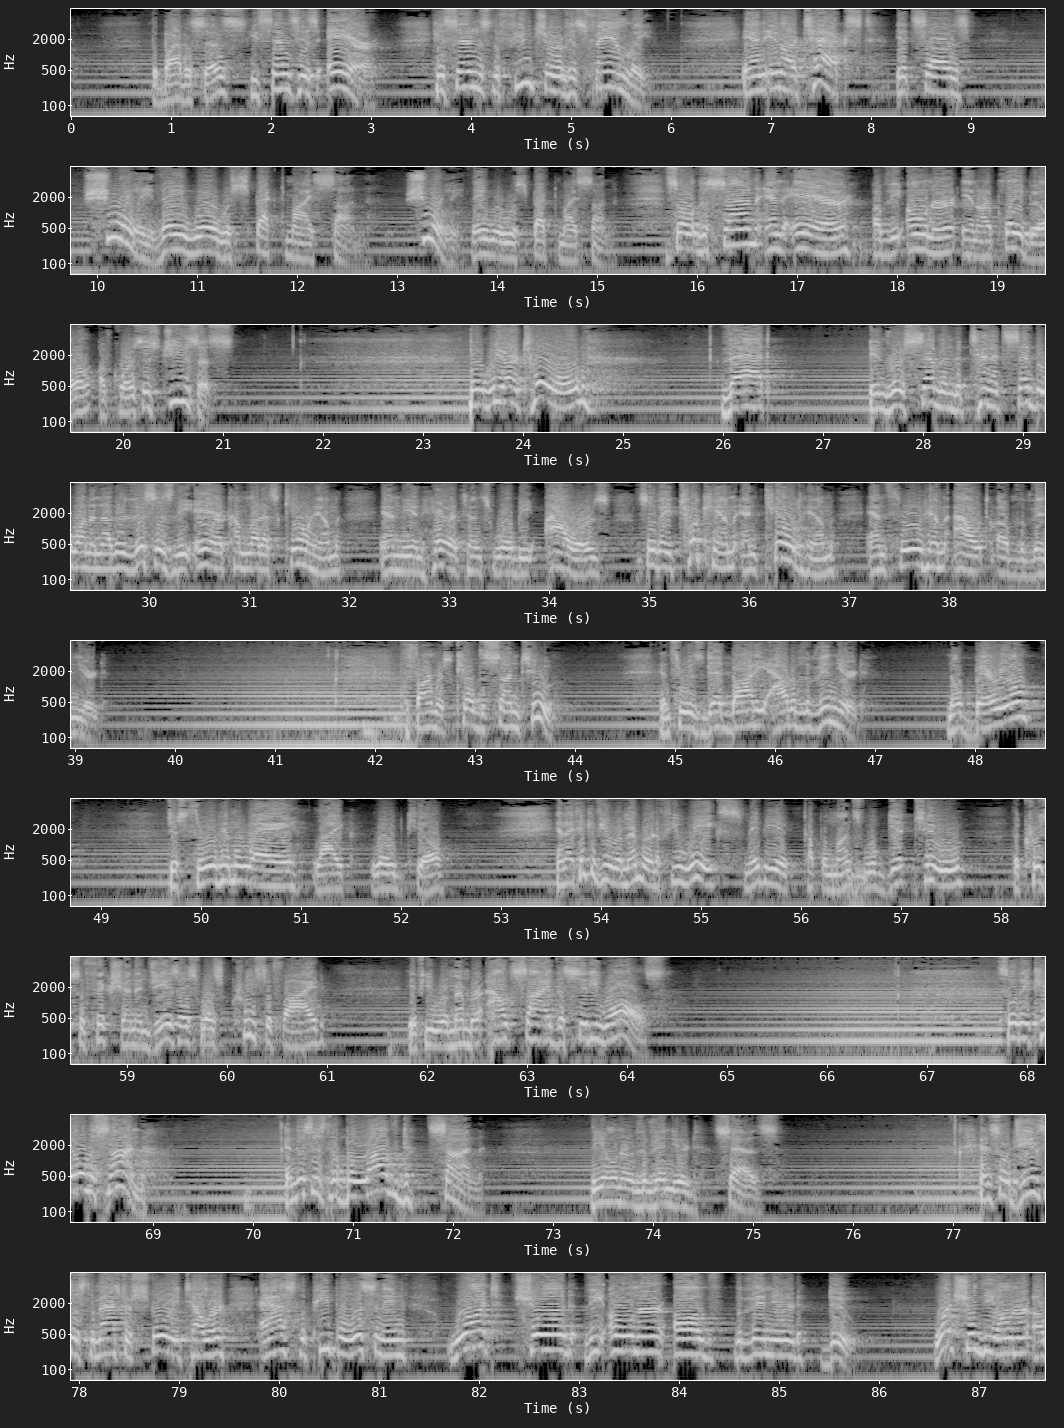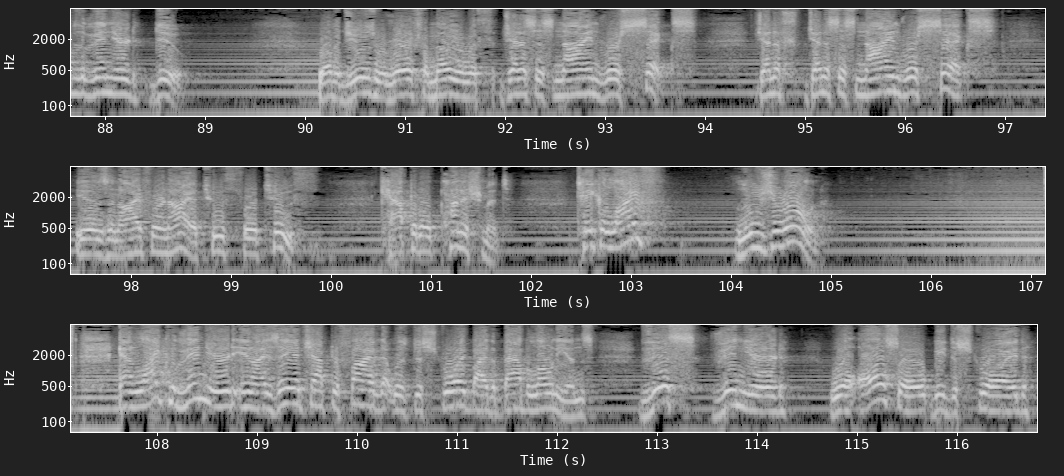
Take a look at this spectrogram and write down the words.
The Bible says he sends his heir. He sends the future of his family. And in our text, it says, Surely they will respect my son. Surely they will respect my son. So the son and heir of the owner in our playbill, of course, is Jesus. We are told that in verse 7, the tenants said to one another, This is the heir, come let us kill him, and the inheritance will be ours. So they took him and killed him and threw him out of the vineyard. The farmers killed the son too and threw his dead body out of the vineyard. No burial, just threw him away like roadkill. And I think if you remember, in a few weeks, maybe a couple months, we'll get to the crucifixion. And Jesus was crucified, if you remember, outside the city walls. So they kill the son. And this is the beloved son, the owner of the vineyard says. And so Jesus, the master storyteller, asked the people listening, what should the owner of the vineyard do? What should the owner of the vineyard do? Well, the Jews were very familiar with Genesis 9, verse 6. Genesis 9, verse 6 is an eye for an eye, a tooth for a tooth. Capital punishment. Take a life, lose your own. And like the vineyard in Isaiah chapter 5 that was destroyed by the Babylonians, this vineyard will also be destroyed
